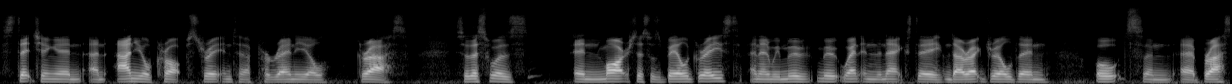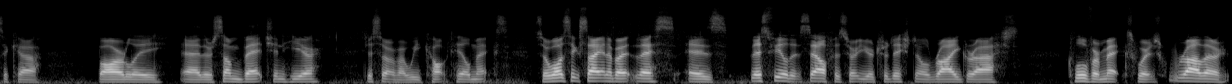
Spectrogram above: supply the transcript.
stitching in an annual crop straight into a perennial grass. So this was in March, this was bale grazed, and then we moved, moved, went in the next day and direct drilled in oats and uh, brassica, barley. Uh, there's some vetch in here, just sort of a wee cocktail mix. So what's exciting about this is this field itself is sort of your traditional ryegrass clover mix, where it's rather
